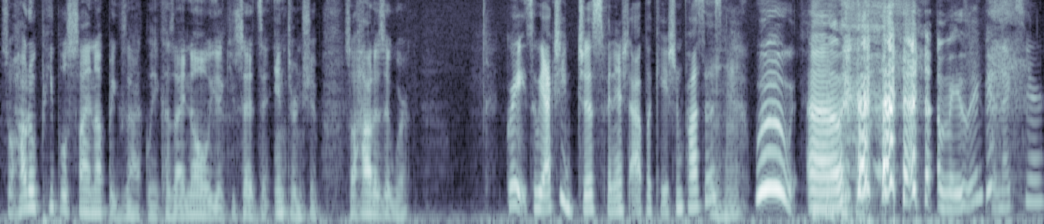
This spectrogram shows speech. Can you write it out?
So how do people sign up exactly? Because i know like you said it's an internship. So how does it work Great. So we actually just finished application process. Mm-hmm. Woo! Um, amazing. For next year?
